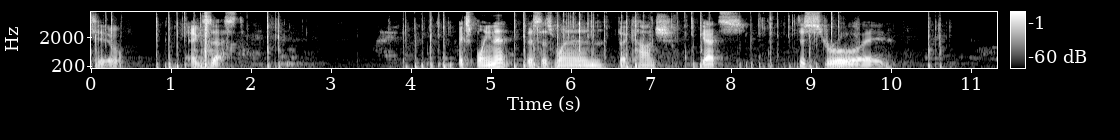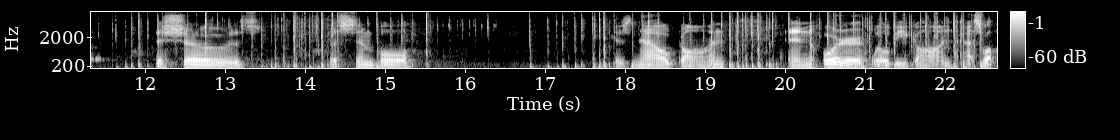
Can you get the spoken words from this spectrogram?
to exist. Explain it. This is when the conch gets destroyed. This shows the symbol is now gone and order will be gone as well.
